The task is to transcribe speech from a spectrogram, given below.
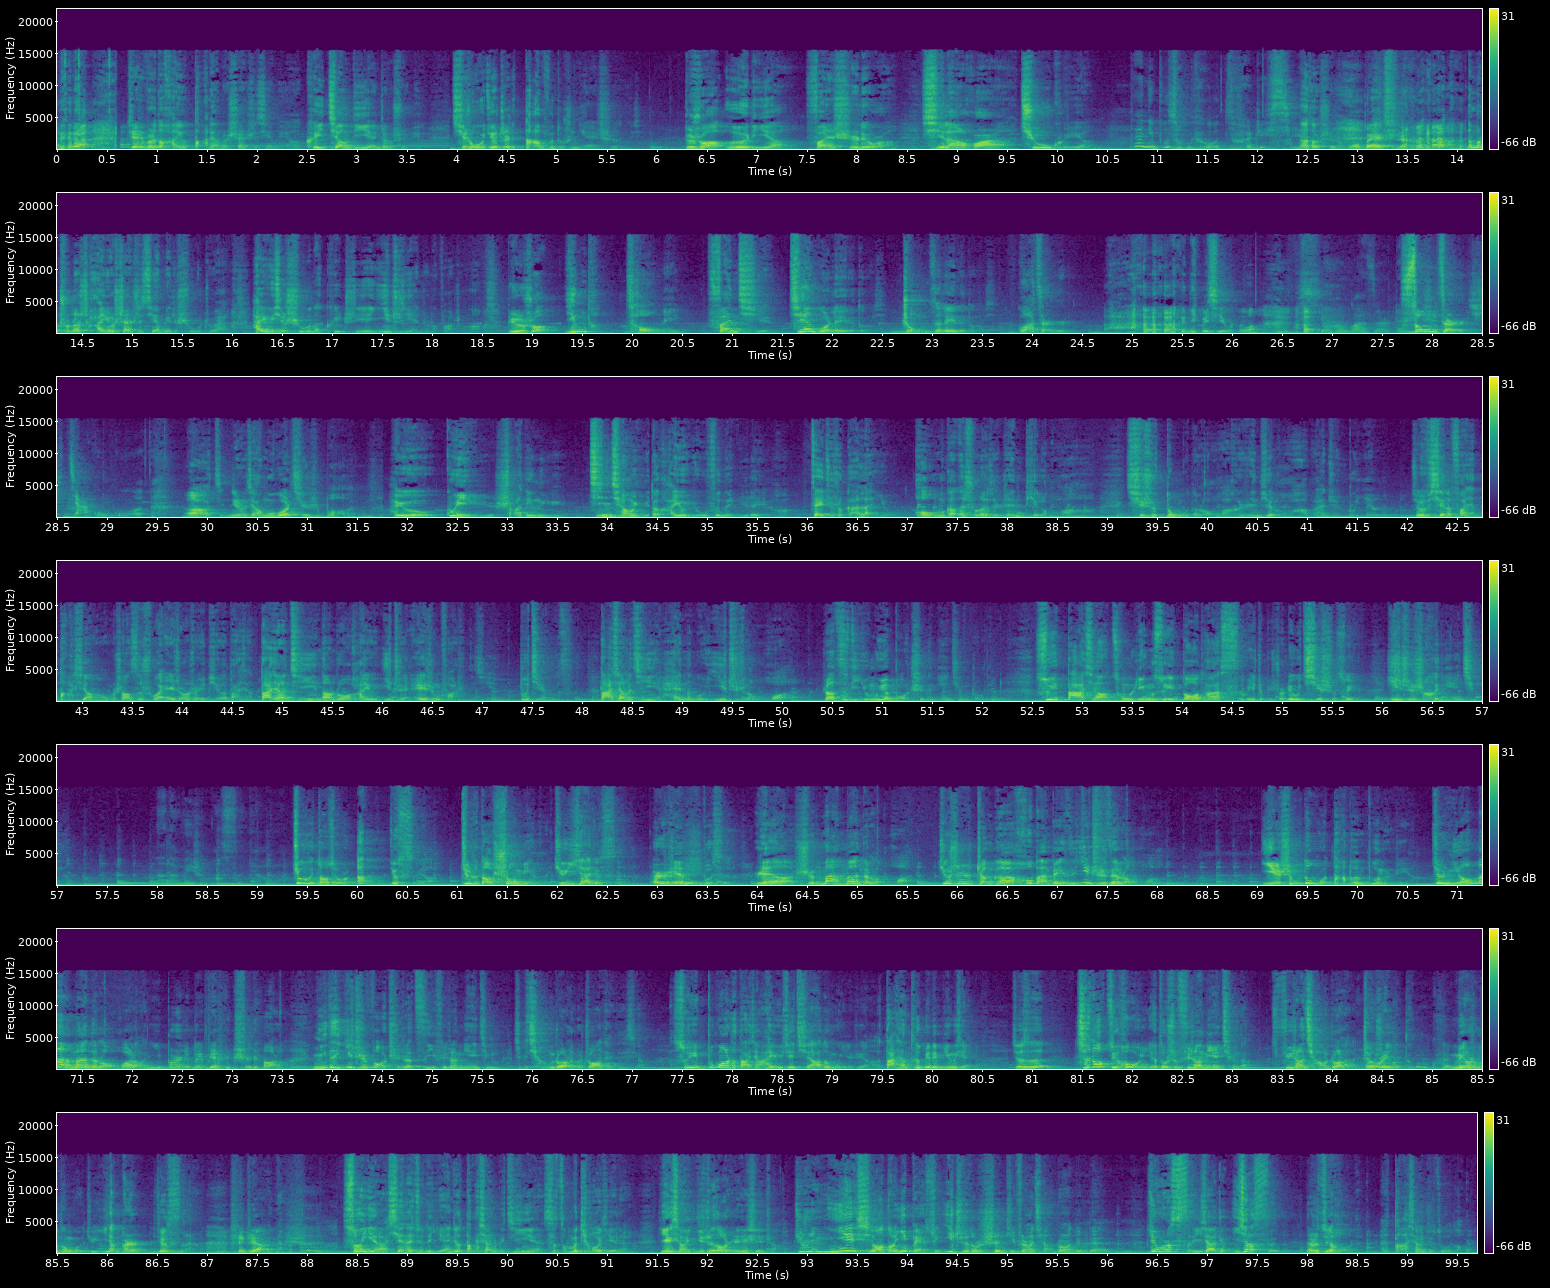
对的，这里边都含有大量的膳食纤维啊，可以降低炎症水平。其实我觉得这里大部分都是你爱吃的东西。比如说啊鳄梨啊、番石榴啊、西兰花啊、秋葵啊。但你不总给我做这些？那倒是了，我不爱吃。那么除了含有膳食纤维的食物之外，还有一些食物呢，可以直接抑制炎症的发生啊。比如说樱桃、草莓、番茄、坚果类的东西、种子类的东西、瓜子儿啊，你不喜欢吗？喜欢瓜子儿，但是松子儿加工过的啊，那种加工过的其实是不好的。还有鲑鱼、沙丁鱼、金枪鱼等含有油分的鱼类啊。再就是橄榄油。好，我们刚才说的是人体老化啊。其实动物的老化和人体老化完全不一样。就是现在发现大象，我们上次说癌症的时候也提到大象，大象基因当中含有抑制癌症发生的基因。不仅如此，大象的基因还能够抑制老化，让自己永远保持一个年轻的状态。所以大象从零岁到它死为止，比如说六七十岁，一直是很年轻的。那它为什么死掉了？就会到最后啊就死掉了，就是到寿命了就一下就死了。而人不是，人啊是慢慢的老化的，就是整个后半辈子一直在老化。野生动物大部分不能这样，就是你要慢慢的老化了，你一半就被别人吃掉了，你得一直保持着自己非常年轻、这个强壮的一个状态才行。所以不光是大象，还有一些其他动物也这样。大象特别的明显，就是直到最后也都是非常年轻的、非常强壮的，这会儿没有什么痛苦，就一下儿就死了，是这样的。所以啊，现在就得研究大象这个基因是怎么调节的，也想移植到人身上，就是你也希望到一百岁一直都是身体非常强壮，对不对？就说死一下就一下死，那是最好的。哎，大象就做到了，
